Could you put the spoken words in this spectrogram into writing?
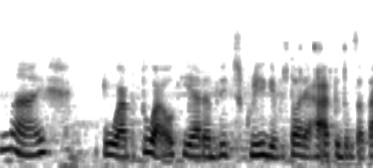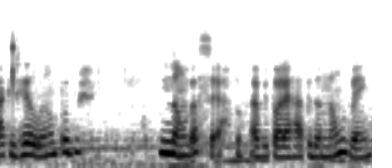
Mas o habitual, que era Blitzkrieg, vitória rápida, os ataques relâmpagos, não dá certo. A vitória rápida não vem.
